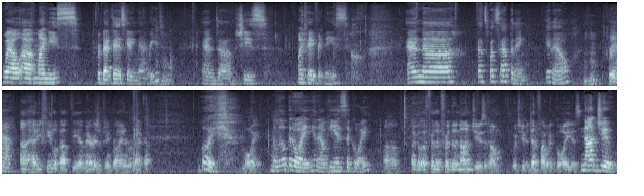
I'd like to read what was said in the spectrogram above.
Well, uh, my niece, Rebecca, is getting married. Mhm. And um, she's my favorite niece. And uh, that's what's happening, you know. Mm-hmm. Great. Yeah. Uh, how do you feel about the uh, marriage between Brian and Rebecca? Oy. Moy. A little bit oy, you know, he is a goy. Uh, a go- for the for the non-Jews at home, would you identify what a goy is? Non Jew.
